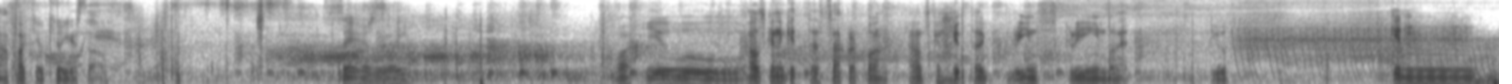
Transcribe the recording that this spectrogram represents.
Yeah, fuck you, kill yourself. Seriously? Fuck you. I was gonna get the soccer punt. I was gonna get the green screen, but you fucking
